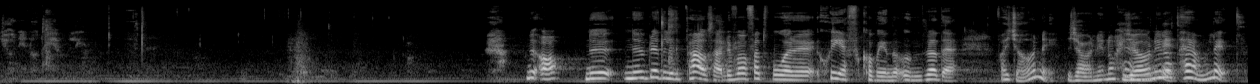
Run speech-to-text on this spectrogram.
Gör ni något hemligt? Nu, ja, nu, nu blev det lite paus här. Det var för att vår eh, chef kom in och undrade Vad gör ni? Gör ni något hemligt? Gör ni något hemligt?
